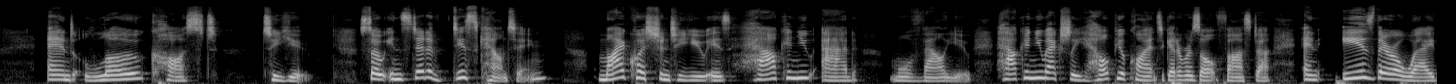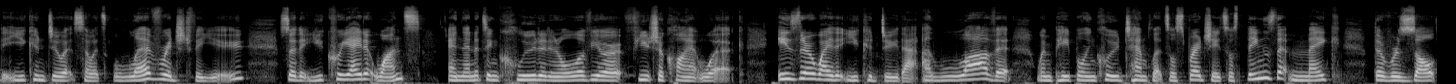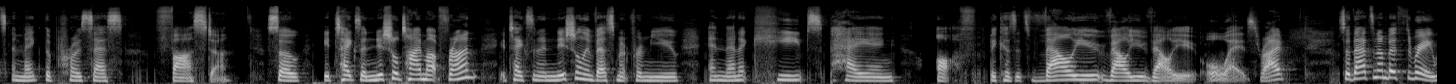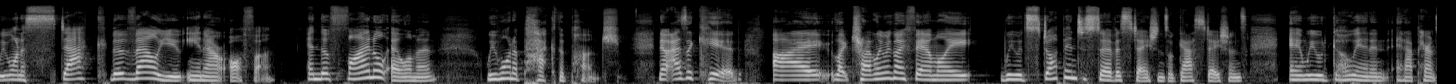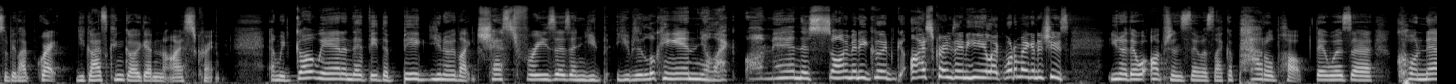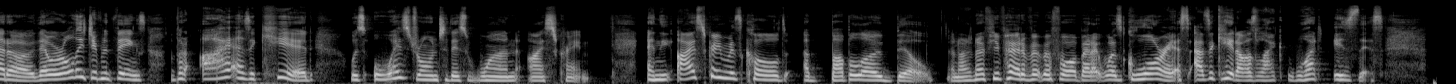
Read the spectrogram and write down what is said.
and low cost to you. So instead of discounting, my question to you is how can you add more value? How can you actually help your client to get a result faster? And is there a way that you can do it so it's leveraged for you so that you create it once and then it's included in all of your future client work? Is there a way that you could do that? I love it when people include templates or spreadsheets or things that make the results and make the process faster. So it takes initial time up front, it takes an initial investment from you, and then it keeps paying off because it's value, value, value always, right? So that's number three. We want to stack the value in our offer. And the final element, we want to pack the punch. Now, as a kid, I like traveling with my family we would stop into service stations or gas stations and we would go in and, and, our parents would be like, great, you guys can go get an ice cream. And we'd go in and there'd be the big, you know, like chest freezers and you'd, you'd be looking in and you're like, oh man, there's so many good ice creams in here. Like, what am I going to choose? You know, there were options. There was like a paddle pop, there was a cornetto, there were all these different things. But I, as a kid, was always drawn to this one ice cream. And the ice cream was called a Bubble Bill. And I don't know if you've heard of it before, but it was glorious. As a kid, I was like, what is this?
